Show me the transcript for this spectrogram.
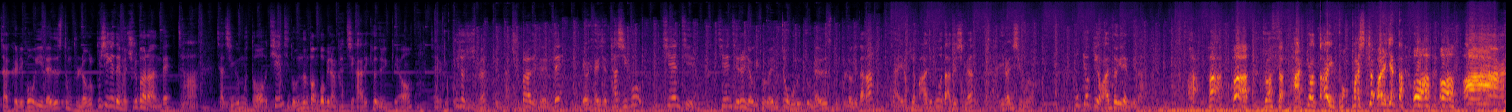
자 그리고 이 레드스톤 블럭을 부시게 되면 출발하는데 자, 자 지금부터 TNT 놓는 방법이랑 같이 가르쳐 드릴게요. 자 이렇게 부셔주시면 자, 출발하게 되는데 여기서 이제 타시고 TNT, TNT를 여기서 왼쪽 오른쪽 레드스톤 블럭에다가 자 이렇게 마주고 놔두시면 자 이런 식으로 폭격기가 완성이 됩니다. 하하하. 좋았어. 학교 따위 폭파시켜 버리겠다. 어 어 아!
